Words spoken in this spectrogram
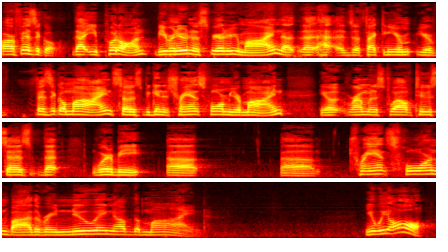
are physical that you put on. Be renewed in the spirit of your mind. That, that is affecting your, your physical mind. So it's begin to transform your mind. You know, Romans 12, 2 says that we're to be uh, uh, transformed by the renewing of the mind. You know, we all,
